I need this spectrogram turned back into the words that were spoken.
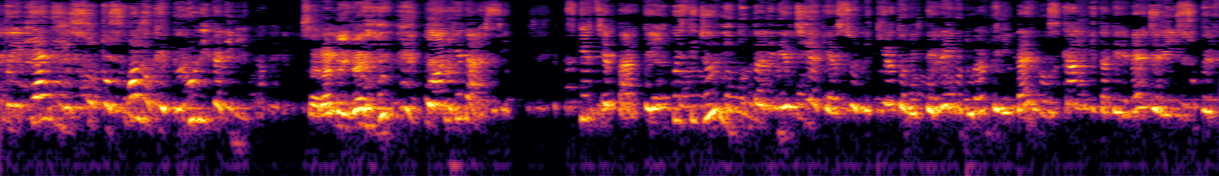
sotto i piedi il sottosuolo che brulica di vita. Saranno i vermi? Può anche darsi. Scherzi a parte, in questi giorni tutta l'energia che ha sonnecchiato nel terreno durante l'inverno scalpita per emergere in superficie.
